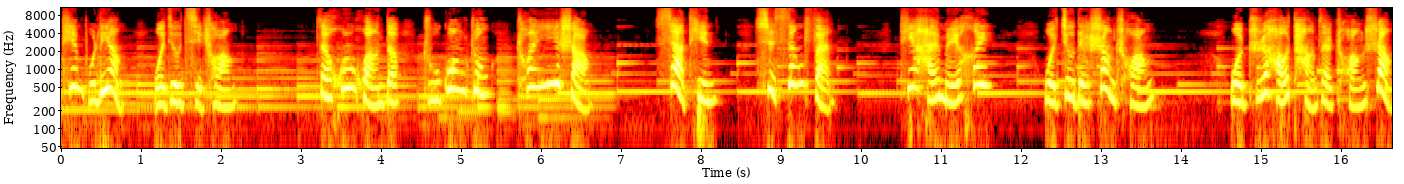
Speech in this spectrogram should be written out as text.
天不亮。我就起床，在昏黄的烛光中穿衣裳。夏天却相反，天还没黑，我就得上床。我只好躺在床上，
